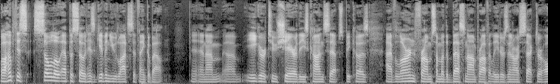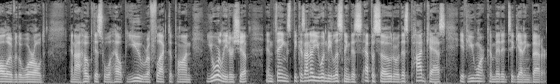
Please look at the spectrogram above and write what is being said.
Well, I hope this solo episode has given you lots to think about. And I'm uh, eager to share these concepts because I've learned from some of the best nonprofit leaders in our sector all over the world. And I hope this will help you reflect upon your leadership and things because I know you wouldn't be listening this episode or this podcast if you weren't committed to getting better.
